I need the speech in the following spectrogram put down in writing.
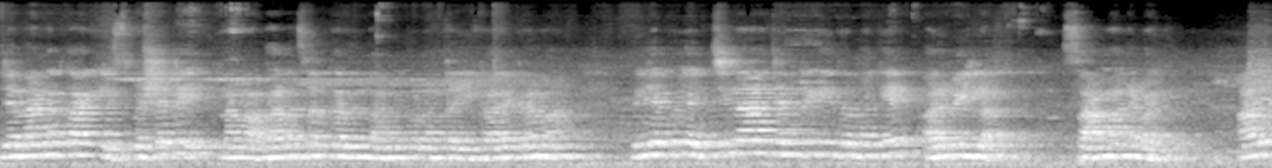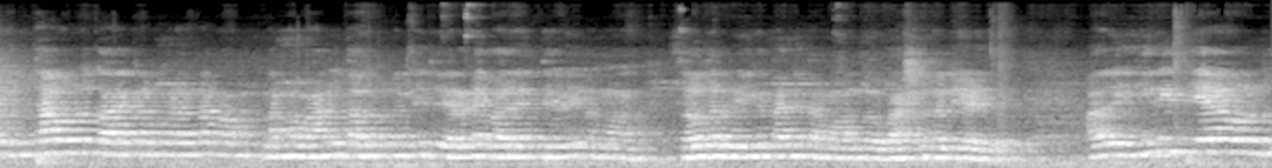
ಜನಾಂಗಕ್ಕಾಗಿ ಸ್ಪೆಷಲಿ ನಮ್ಮ ಭಾರತ ಸರ್ಕಾರದಿಂದ ಹಮ್ಮಿಕೊಳ್ಳುವಂಥ ಈ ಕಾರ್ಯಕ್ರಮ ನಿಜಕ್ಕೂ ಹೆಚ್ಚಿನ ಜನರಿಗೆ ಇದರ ಬಗ್ಗೆ ಅರಿವಿಲ್ಲ, ಸಾಮಾನ್ಯವಾಗಿ. ಆದರೆ ಇಂಥ ಒಂದು ಕಾರ್ಯಕ್ರಮಗಳನ್ನು ನಮ್ಮ- ನಮ್ಮ ವಾಣಿ ತಾಲೂಕಿನಲ್ಲಿ ಇದು ಎರಡನೇ ಬಾರಿ ಅಂತ ಹೇಳಿ ನಮ್ಮ ಸಹೋದರರು ಈಗ ತಾನೇ ತಮ್ಮ ಒಂದು ಭಾಷಣದಲ್ಲಿ ಹೇಳಿದರು. ಆದರೆ ಈ ರೀತಿಯ ಒಂದು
